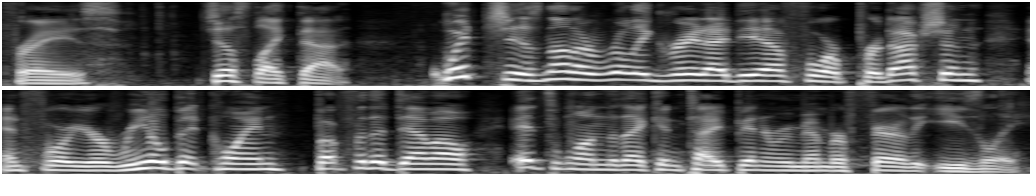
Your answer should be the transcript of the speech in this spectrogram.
phrase, just like that which is not a really great idea for production and for your real Bitcoin, but for the demo, it's one that I can type in and remember fairly easily.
